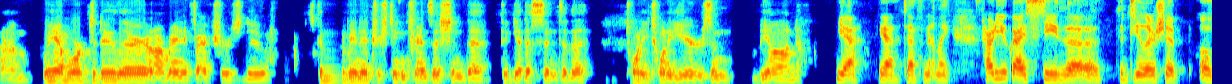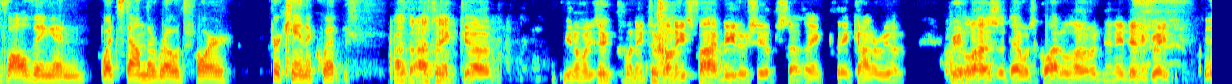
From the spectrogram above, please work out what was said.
Um, we have work to do there, and our manufacturers do. It's going to be an interesting transition to to get us into the 20, 20 years and beyond. Yeah, yeah, definitely. How do you guys see the the dealership evolving and what's down the road for for CanEquip? I, th- I think uh, you know when they, took, when they took on these five dealerships, I think they kind of real, realized that that was quite a load, and they did a great.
